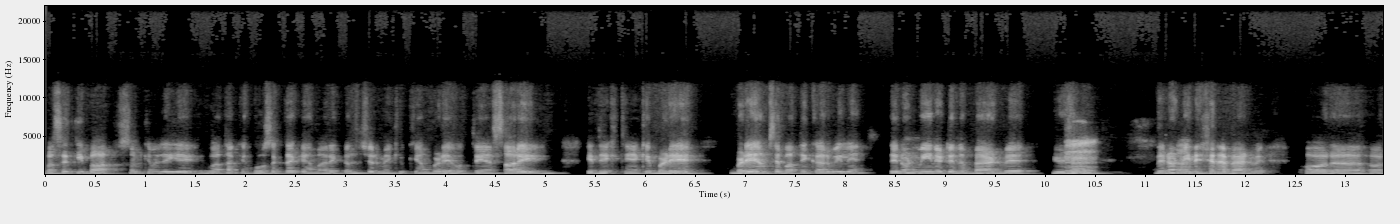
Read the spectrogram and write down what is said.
بسط کی بات سن کے مجھے یہ ہوا تھا کہ ہو سکتا ہے کہ ہمارے کلچر میں کیونکہ ہم بڑے ہوتے ہیں سارے یہ دیکھتے ہیں کہ بڑے بڑے ہم سے باتیں کر بھی لیں they don't mean it in bad way usually they don't mean it in bad way اور اور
